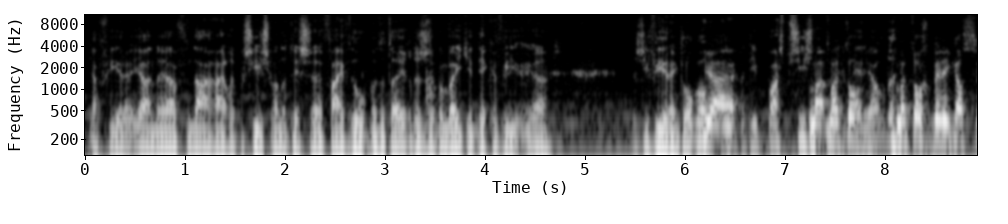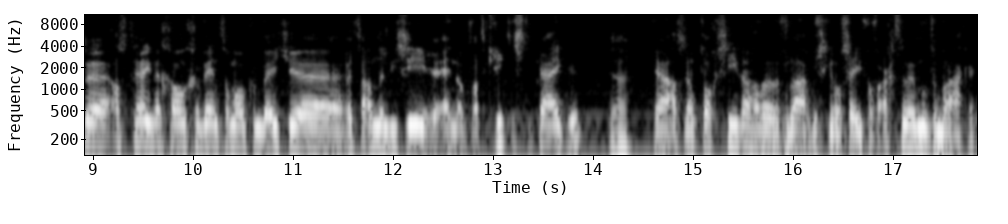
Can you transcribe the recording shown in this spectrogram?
Ja, vier, ja, nou ja, vandaag eigenlijk precies, want het is vijf doelpunten tegen. Dus dat is ook een beetje dikke vier. Ja. Dus die 4-1 klopt wel. Ja, die, die, past precies maar, in de toch, periode. Maar toch ben ik als, als trainer gewoon gewend om ook een beetje het te analyseren en ook wat kritisch te kijken. Ja. Ja, als ik dan toch zie, dan hadden we vandaag misschien wel 7 of 8 moeten maken.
